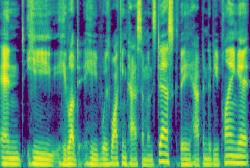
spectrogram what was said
and he he loved it. He was walking past someone's desk, they happened to be playing it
